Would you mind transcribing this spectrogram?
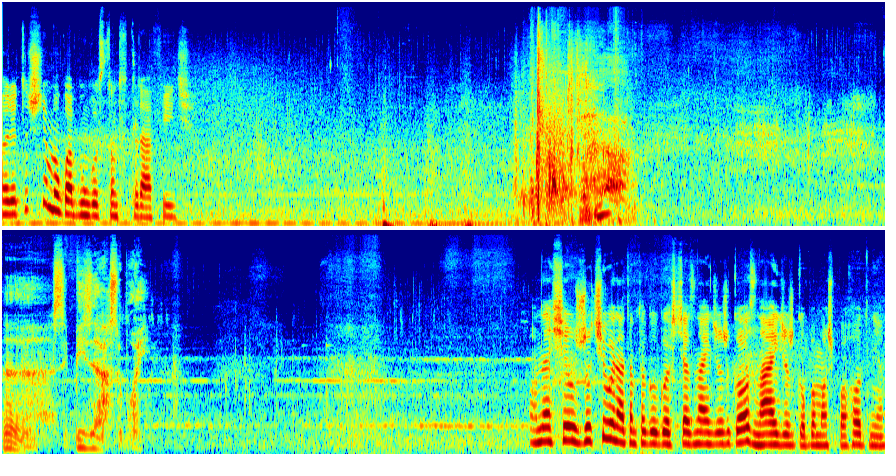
Teoretycznie mogłabym go stąd trafić. C'est bizarre ce bruit. One się już rzuciły na tamtego gościa. Znajdziesz go? Znajdziesz go, bo masz pochodnie.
